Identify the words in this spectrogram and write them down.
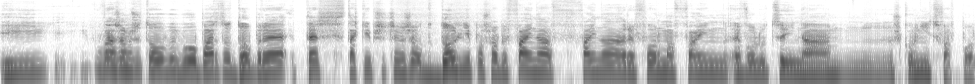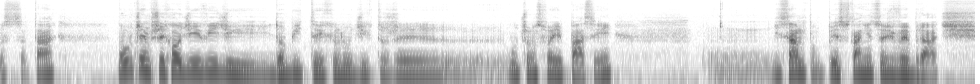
I uważam, że to by było bardzo dobre, też z takiej przyczyny, że oddolnie poszłaby fajna, fajna reforma, fajna, ewolucyjna mm, szkolnictwa w Polsce, tak? No uczeń przychodzi i widzi dobitych ludzi, którzy uczą swojej pasji, i sam jest w stanie coś wybrać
